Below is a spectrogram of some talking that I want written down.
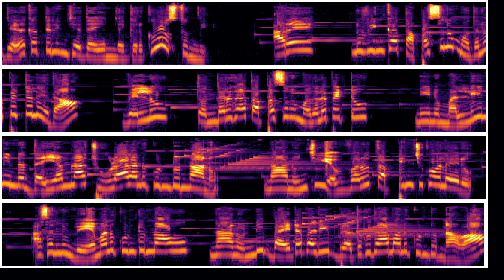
జడ కత్తిరించే దయ్యం దగ్గరకు వస్తుంది. అరే నువ్వింకా తపస్సును మొదలు పెట్టలేదా వెళ్ళు తొందరగా తపస్సును మొదలుపెట్టు. నేను మళ్ళీ నిన్ను దయ్యంలా చూడాలనుకుంటున్నాను. నా నుంచి ఎవ్వరూ తప్పించుకోలేరు. అసలు నువ్వేమనుకుంటున్నావు? నా నుండి బయటపడి బ్రతుకుదామనుకుంటున్నావా?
